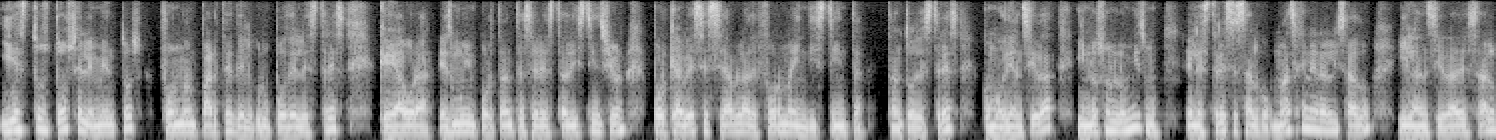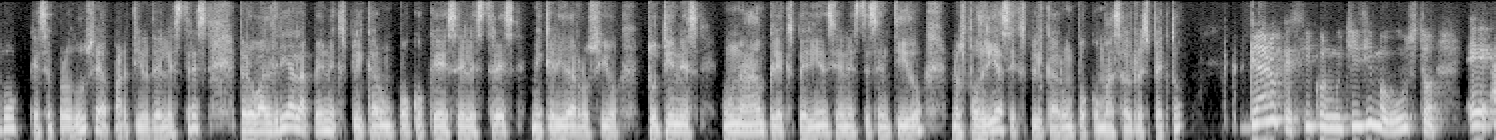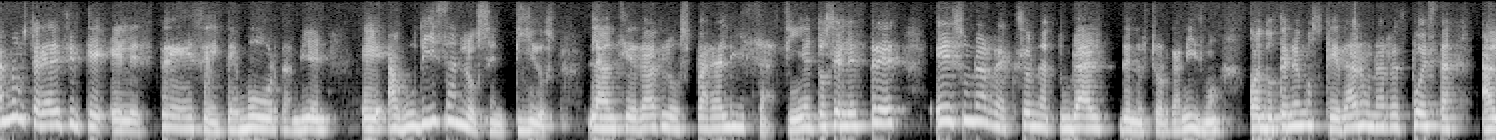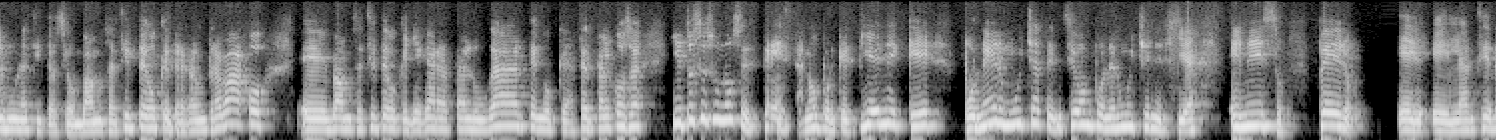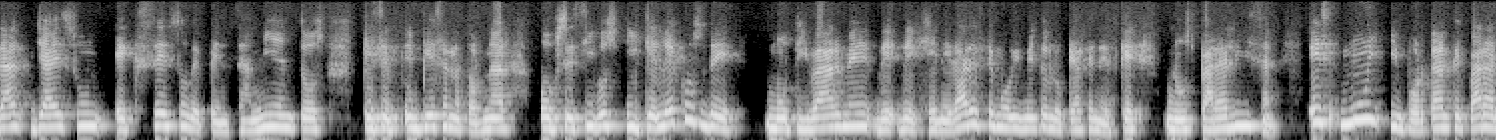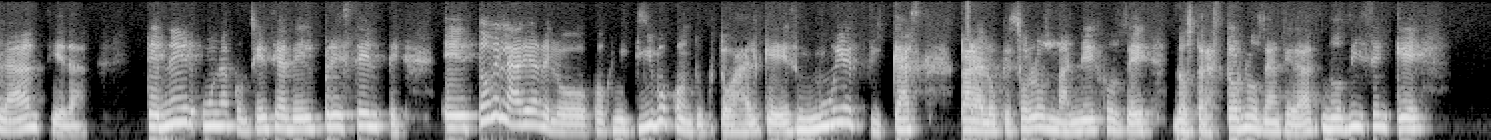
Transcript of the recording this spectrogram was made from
y estos dos elementos forman parte del grupo del estrés, que ahora es muy importante hacer esta distinción porque a veces se habla de forma indistinta, tanto de estrés como de ansiedad, y no son lo mismo. El estrés es algo más generalizado y la ansiedad es algo que se produce a partir del estrés. Pero valdría la pena explicar un poco qué es el estrés, mi querida Rocío. Tú tienes una amplia experiencia en este sentido. ¿Nos podrías explicar un poco más al respecto? Claro que sí, con muchísimo gusto. Eh, a mí me gustaría decir que el estrés, el temor también eh, agudizan los sentidos. La ansiedad los paraliza, ¿sí? Entonces el estrés es una reacción natural de nuestro organismo cuando tenemos que dar una respuesta a alguna situación. Vamos a decir, tengo que entregar un trabajo, eh, vamos a decir, tengo que llegar a tal lugar, tengo que hacer tal cosa. Y entonces uno se estresa, ¿no? Porque tiene que poner mucha atención, poner mucha energía en eso. Pero la ansiedad ya es un exceso de pensamientos que se empiezan a tornar obsesivos y que lejos de motivarme, de, de generar este movimiento, lo que hacen es que nos paralizan. Es muy importante para la ansiedad tener una conciencia del presente. Eh, todo el área de lo cognitivo-conductual, que es muy eficaz para lo que son los manejos de los trastornos de ansiedad, nos dicen que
